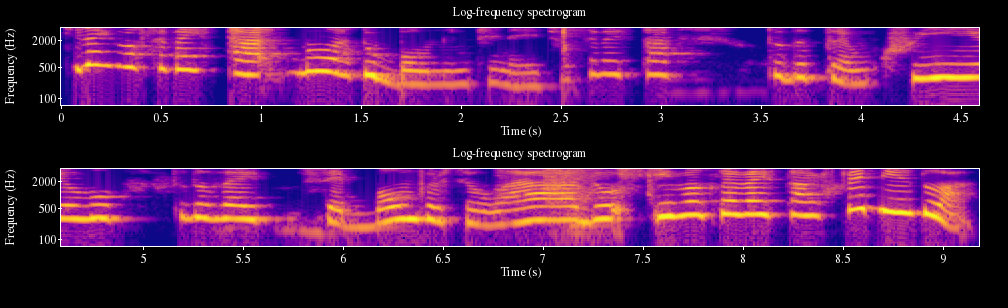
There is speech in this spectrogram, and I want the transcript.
Que daí você vai estar no lado bom na internet. Você vai estar tudo tranquilo, tudo vai ser bom pro seu lado e você vai estar feliz lá.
